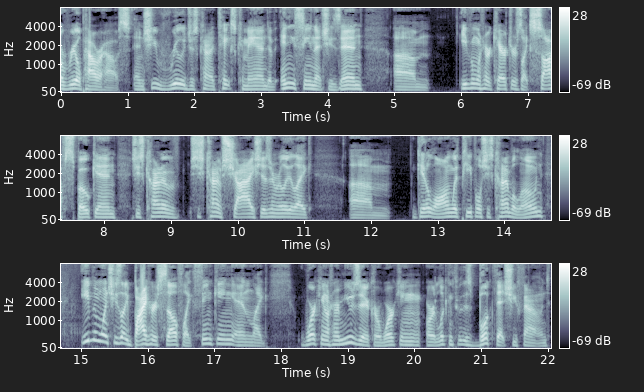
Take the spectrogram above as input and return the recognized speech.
a real powerhouse and she really just kind of takes command of any scene that she's in um, even when her character is like soft spoken she's kind of she's kind of shy she doesn't really like um, get along with people she's kind of alone even when she's like by herself like thinking and like working on her music or working or looking through this book that she found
